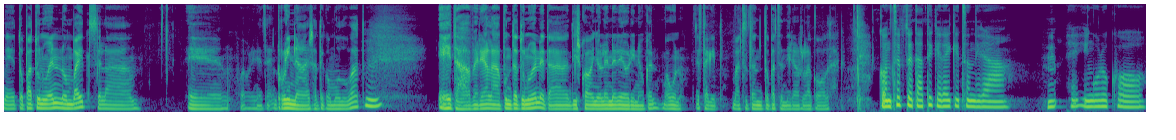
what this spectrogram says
e, topatu nuen nonbait, zela e, ruina esateko modu bat, Mm. eta berehala apuntatu nuen, eta diskoa baino lehen ere hori neukan, ba bueno, ez dakit, batzutan topatzen dira horrelako gauzak. kontzeptuetatik eraikitzen dira Hmm? e, inguruko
